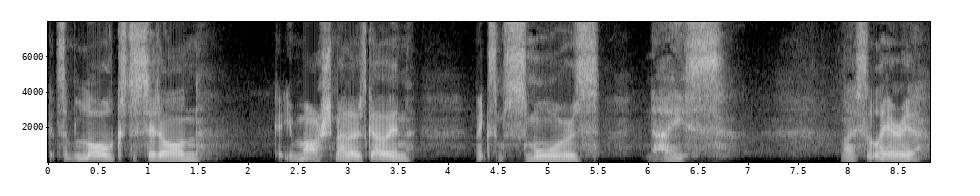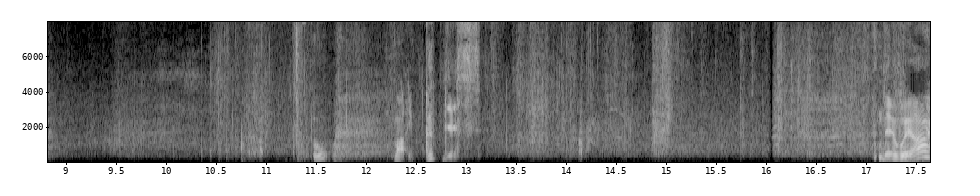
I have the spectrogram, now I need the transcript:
Get some logs to sit on, get your marshmallows going, make some s'mores. Nice. Nice little area. Oh, my goodness. And there we are.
